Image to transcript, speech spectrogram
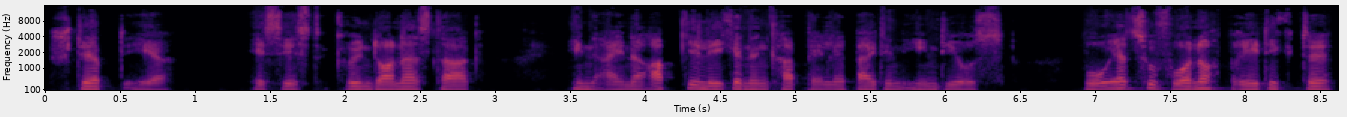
stirbt er. Es ist Gründonnerstag in einer abgelegenen Kapelle bei den Indios, wo er zuvor noch predigte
